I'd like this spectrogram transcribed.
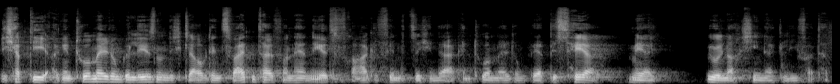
Ich habe die Agenturmeldung gelesen und ich glaube, den zweiten Teil von Herrn Nils Frage findet sich in der Agenturmeldung, wer bisher mehr Öl nach China geliefert hat.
